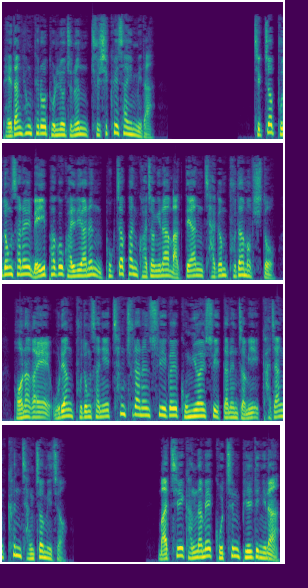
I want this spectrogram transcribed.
배당 형태로 돌려주는 주식회사입니다. 직접 부동산을 매입하고 관리하는 복잡한 과정이나 막대한 자금 부담 없이도 번화가의 우량 부동산이 창출하는 수익을 공유할 수 있다는 점이 가장 큰 장점이죠. 마치 강남의 고층 빌딩이나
